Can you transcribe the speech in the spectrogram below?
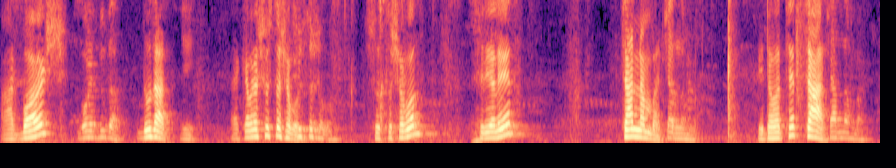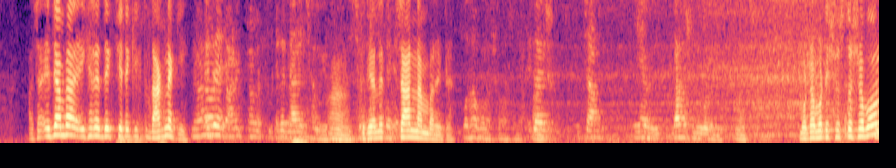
আর বয়স? জি। একেবারে সুস্থ সবল। সুস্থ সবল। সুস্থ সবল। সিরিয়ালের চার নাম্বার। চার নাম্বার। এটা হচ্ছে চার। চার নাম্বার। আচ্ছা এই যে আমরা এখানে দেখছি এটা কি একটু দাগ নাকি? এটা এটা গাড়ির ছাল গেছে। হ্যাঁ সিরিয়ালের চার নাম্বার এটা। দিই। আচ্ছা। মোটামুটি সুস্থ সবল?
